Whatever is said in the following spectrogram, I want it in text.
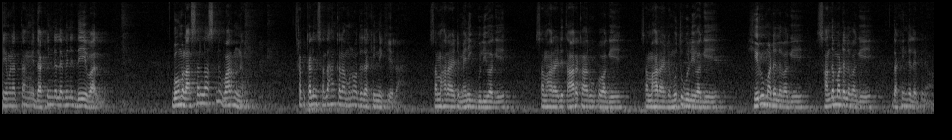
එහෙම නැත්නම් මේ දකින්න ලැබෙන දේවල් බොහොම ලස්සන ලස්සන වර්ණ අපි කලින් සඳහන් කළා මොනවද දකින්නේ කියලා. සමහර අයට මැණික් ගුලි වගේ, සමහර අයට තාරකා රූප වගේ, සමහර අයට මුතු ගුලි වගේ, හිරු මඩල වගේ, සඳ මඩල වගේ දකින්න ලැබෙනවා.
